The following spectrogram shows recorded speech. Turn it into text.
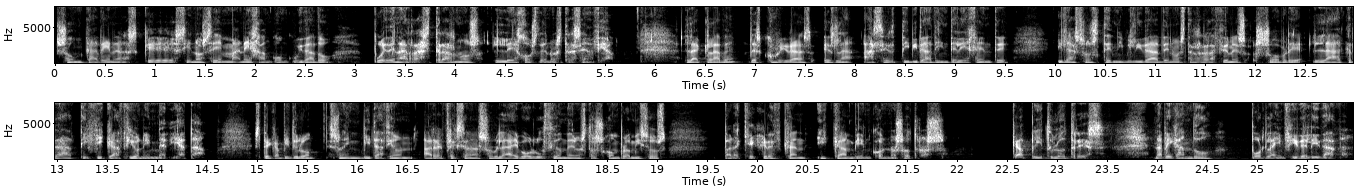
son cadenas que, si no se manejan con cuidado, pueden arrastrarnos lejos de nuestra esencia. La clave, descubrirás, es la asertividad inteligente y la sostenibilidad de nuestras relaciones sobre la gratificación inmediata. Este capítulo es una invitación a reflexionar sobre la evolución de nuestros compromisos para que crezcan y cambien con nosotros. Capítulo 3. Navegando por la infidelidad.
